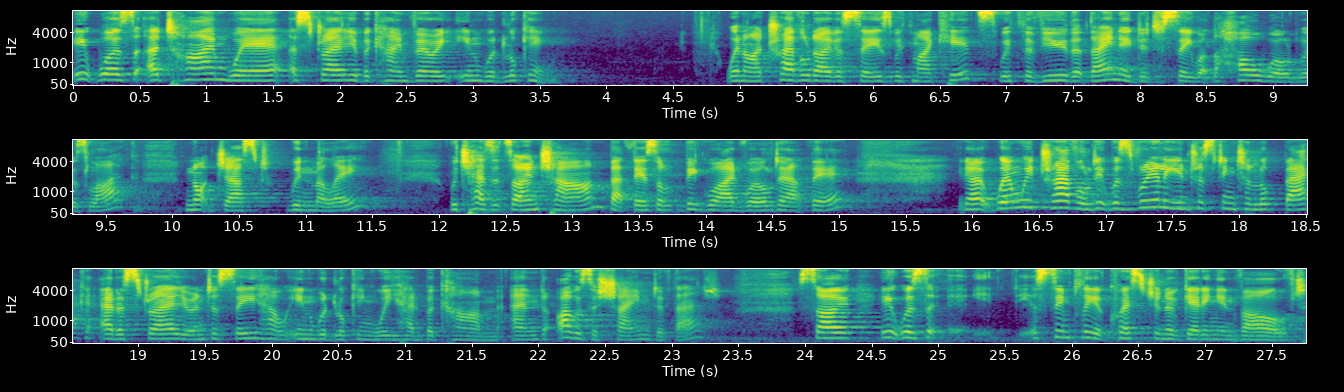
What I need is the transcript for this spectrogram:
it was a time where Australia became very inward looking. When I travelled overseas with my kids with the view that they needed to see what the whole world was like, not just Winmalee, which has its own charm, but there's a big wide world out there. You know, when we travelled, it was really interesting to look back at Australia and to see how inward looking we had become, and I was ashamed of that. So it was simply a question of getting involved.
